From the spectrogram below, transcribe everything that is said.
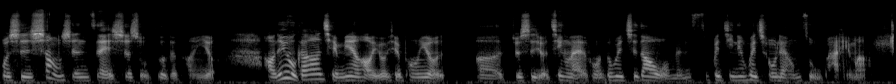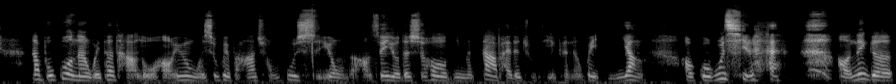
或是上升在射手座的朋友。好，因为我刚刚前面哈有些朋友呃就是有进来的朋友都会知道我们会今天会抽两组牌嘛。那不过呢，韦特塔罗哈，因为我是会把它重复使用的哈，所以有的时候你们大牌的主题可能会一样。好，果不其然，好，那个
